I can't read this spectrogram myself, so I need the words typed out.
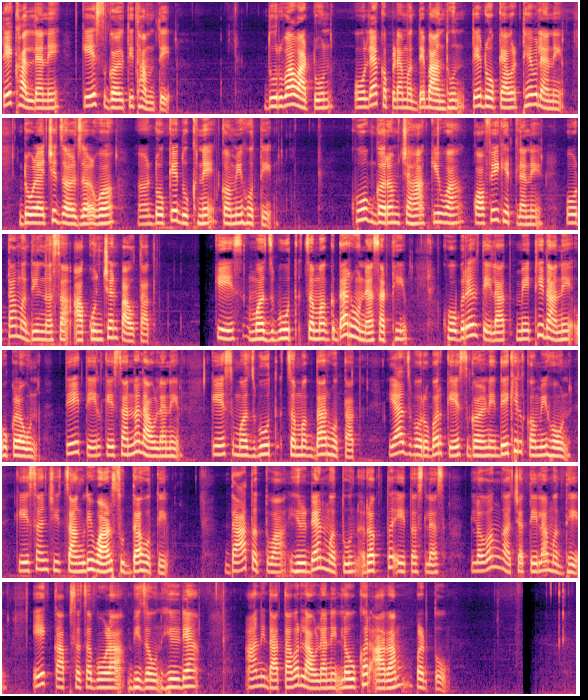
ते खाल्ल्याने केस गळती थांबते. दुर्वा वाटून ओल्या कपड्यामध्ये बांधून ते डोक्यावर ठेवल्याने डोळ्याची जळजळ व डोके दुखणे कमी होते. खूप गरम चहा किंवा कॉफी घेतल्याने पोटामधील नसा आकुंचन पावतात. केस मजबूत चमकदार होण्यासाठी खोबरेल तेलात मेथी दाणे उकळवून ते तेल केसांना लावल्याने केस मजबूत चमकदार होतात. याचबरोबर केस गळणे देखील कमी होऊन केसांची चांगली वाढसुद्धा होते. दात अथवा हिरड्यांमधून रक्त येत असल्यास लवंगाच्या तेलामध्ये एक कापसाचा बोळा भिजवून हिरड्या आणि दातावर लावल्याने लवकर आराम पडतो.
